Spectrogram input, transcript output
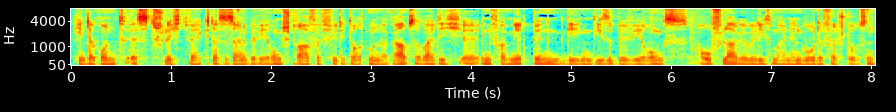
Hintergrund ist schlichtweg, dass es eine Bewährungsstrafe für die Dortmunder gab, soweit ich äh, informiert bin. Gegen diese Bewährungsauflage, will ich es mal nennen, wurde verstoßen.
